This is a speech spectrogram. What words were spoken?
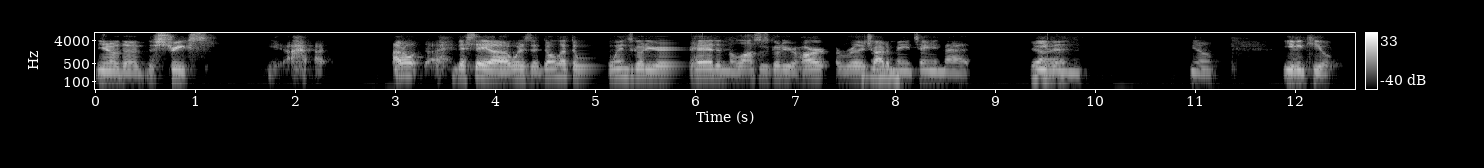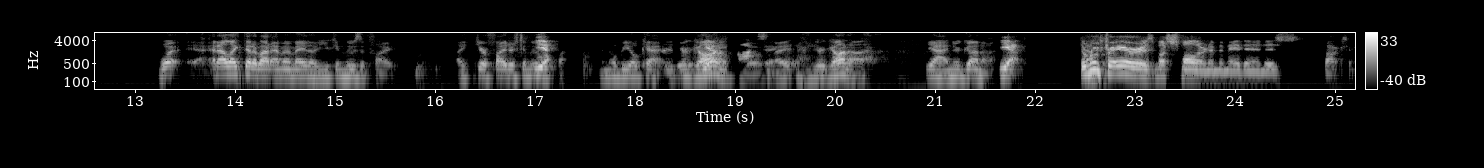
you know the the streaks. I, I, I don't. They say, uh, what is it? Don't let the wins go to your head and the losses go to your heart. I really try to Mhm. maintain that Yeah. even, you know, even keel. What and I like that about MMA though. You can lose a fight. Like your fighters can lose Yeah. a fight and they'll be okay. You're gonna, boxing. right? You're gonna. Yeah, and you're gonna Yeah, the room for error is much smaller in MMA than it is boxing.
